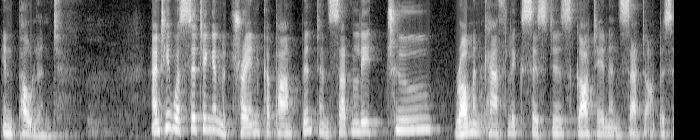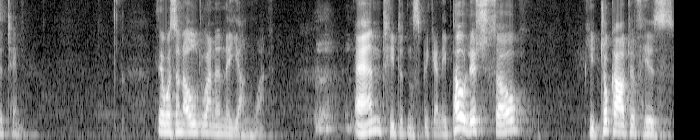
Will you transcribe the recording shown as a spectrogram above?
in Poland. And he was sitting in a train compartment, and suddenly two Roman Catholic sisters got in and sat opposite him. There was an old one and a young one. And he didn't speak any Polish, so he took out of his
